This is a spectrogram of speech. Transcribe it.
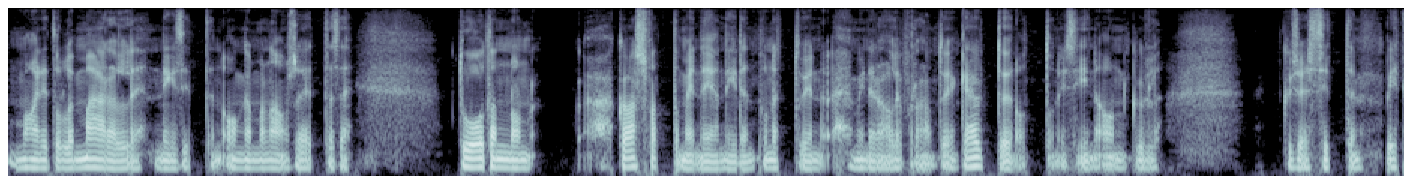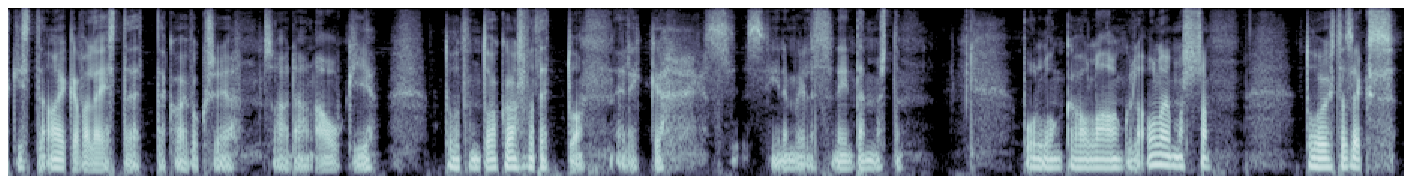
mainitulle määrälle, niin sitten ongelmana on se, että se tuotannon kasvattaminen ja niiden tunnettujen mineraalivarantojen käyttöönotto, niin siinä on kyllä kyse sitten pitkistä aikaväleistä, että kaivoksia saadaan auki ja tuotantoa kasvatettua. Eli siinä mielessä niin tämmöistä pullonkaulaa on kyllä olemassa. Toistaiseksi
